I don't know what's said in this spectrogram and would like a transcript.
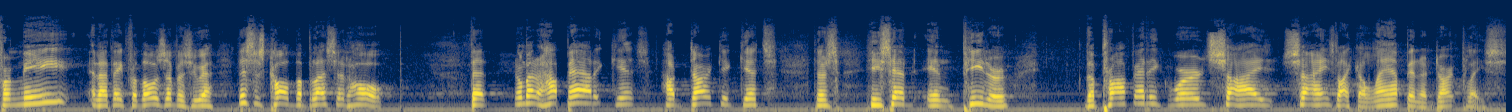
for me, and I think for those of us who have, this is called the blessed hope. That no matter how bad it gets, how dark it gets, there's, he said in Peter, the prophetic word shine, shines like a lamp in a dark place.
